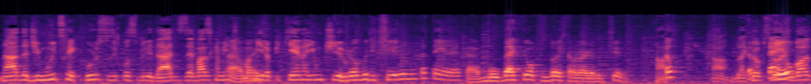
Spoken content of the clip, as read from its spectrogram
nada de muitos recursos e possibilidades, é basicamente Ah, uma mira pequena e um tiro. Jogo de tiro nunca tem, né, cara? O Black Ops 2 tá melhor jogo de tiro? Tá. Então, Tá, Black Então, Ops até 2, eu- Bo-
